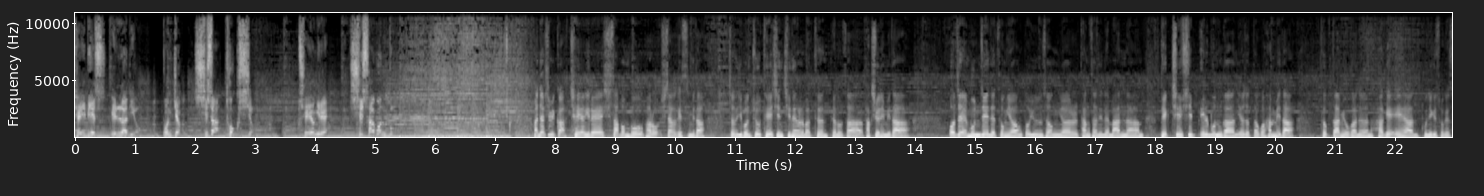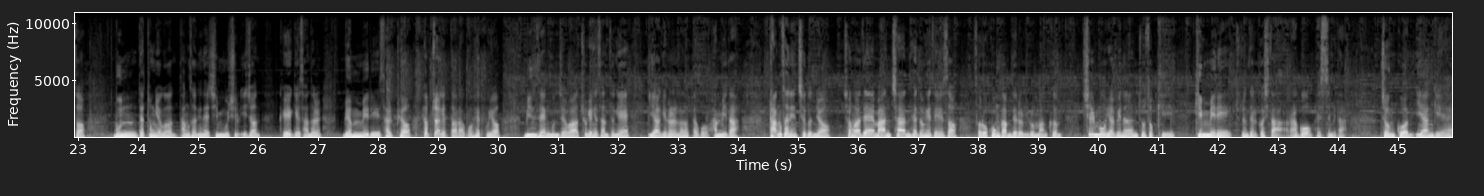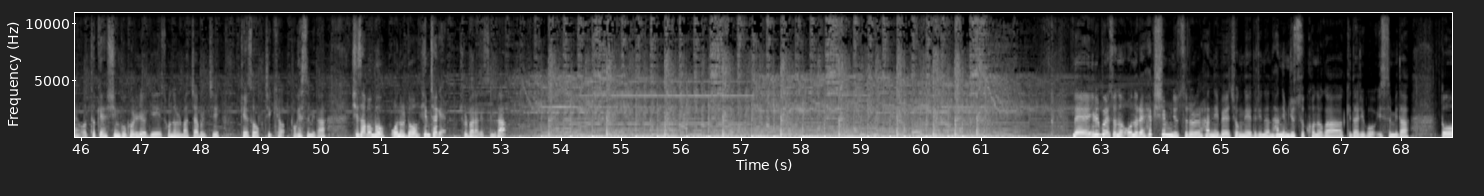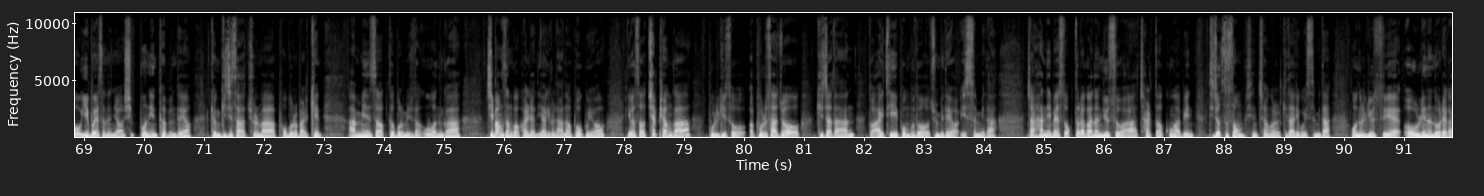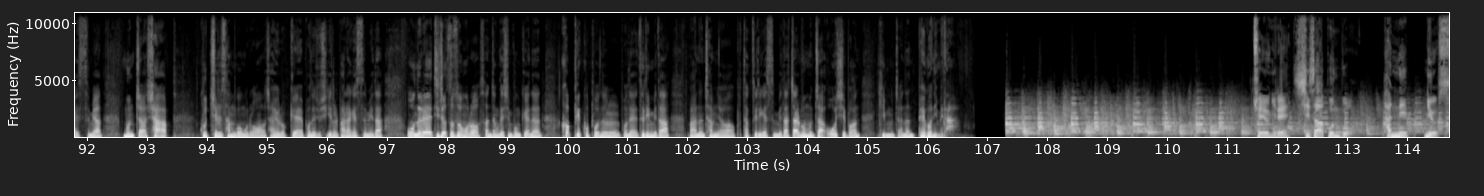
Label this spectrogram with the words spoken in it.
KBS 빌라디오 본격 시사 토크쇼. 최영일의 시사본부. 안녕하십니까. 최영일의 시사본부 바로 시작하겠습니다. 저는 이번 주 대신 진행을 맡은 변호사 박시훈입니다. 어제 문재인 대통령 또 윤석열 당선인의 만남 171분간 이어졌다고 합니다. 덕담이 오가는 화기애애한 분위기 속에서 문 대통령은 당선인의 집무실 이전 계획 예산을 면밀히 살펴 협조하겠다라고 했고요. 민생 문제와 추경 예산 등의 이야기를 나눴다고 합니다. 당선인 측은요. 청와대 만찬 회동에 대해서 서로 공감대를 이룬 만큼 실무 협의는 조속히 긴밀히 추진될 것이다라고 했습니다. 정권 이양기에 어떻게 신구 권력이 손을 맞잡을지 계속 지켜보겠습니다. 시사본부 오늘도 힘차게 출발하겠습니다. 네, 1부에서는 오늘의 핵심 뉴스를 한입에 정리해드리는 한입 뉴스 코너가 기다리고 있습니다. 또 2부에서는요, 10분 인터뷰인데요. 경기지사 출마 포부를 밝힌 안민석 더불어민주당 의원과 지방선거 관련 이야기를 나눠보고요. 이어서 최평과 불기소, 아, 불사조 기자단 또 IT 본부도 준비되어 있습니다. 자, 한 입에 쏙 들어가는 뉴스와 찰떡궁합인 디저트송 신청을 기다리고 있습니다. 오늘 뉴스에 어울리는 노래가 있으면 문자 샵 9730으로 자유롭게 보내주시기를 바라겠습니다. 오늘의 디저트송으로 선정되신 분께는 커피 쿠폰을 보내드립니다. 많은 참여 부탁드리겠습니다. 짧은 문자 50원, 긴 문자는 100원입니다. 최영일의 시사본부 한입뉴스.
